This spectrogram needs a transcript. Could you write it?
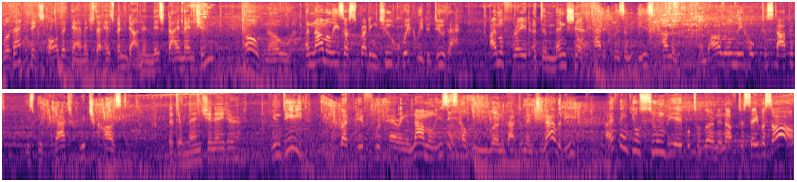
will that fix all the damage that has been done in this dimension? Oh no, anomalies are spreading too quickly to do that. I'm afraid a dimensional cataclysm is coming, and our only hope to stop it is with that which caused it. The Dimensionator? Indeed. But if repairing anomalies is helping you learn about dimensionality, I think you'll soon be able to learn enough to save us all.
